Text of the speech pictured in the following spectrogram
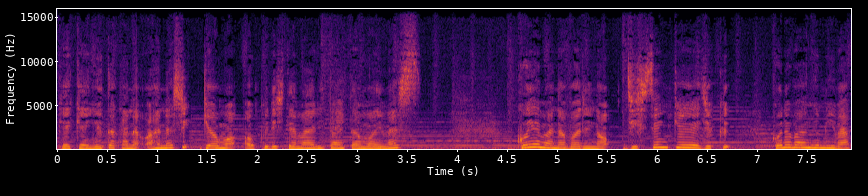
経験豊かなお話今日もお送りしてまいりたいと思います。小山昇の実践経営塾。この番組は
